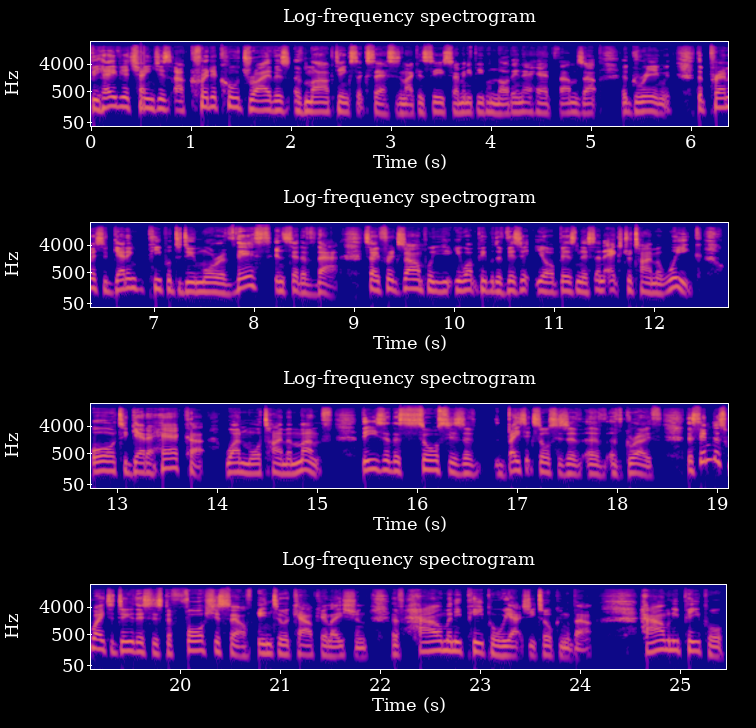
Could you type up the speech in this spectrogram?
behavior changes are critical drivers of marketing success, and I can see so many people nodding their head, thumbs up, agreeing with the premise of getting people to do more of this instead of that. So, for example, you, you want people to visit your business an extra time a week, or to get a haircut one more time a month. These are the sources of basic sources of, of, of growth. The simplest way to do this is to force yourself into a calculation of how many people we're actually talking about. How many people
